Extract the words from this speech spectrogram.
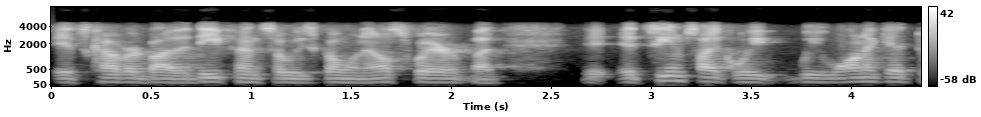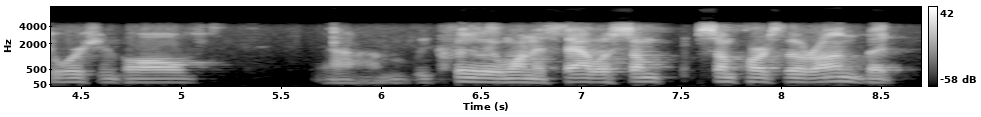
it's covered by the defense, so he's going elsewhere. But it, it seems like we we want to get Dortch involved. Um, we clearly want to establish some some parts of the run, but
